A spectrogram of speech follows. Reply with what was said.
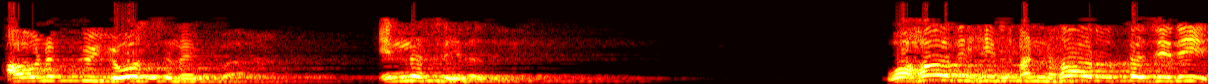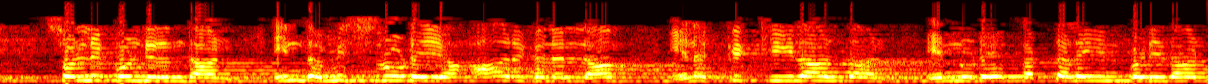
அவனுக்கு யோசனை என்ன செய்யறது சொல்லிக் கொண்டிருந்தான். இந்த மிஸ்ருடைய ஆறுகள் எல்லாம் எனக்கு கீழால் தான் என்னுடைய கட்டளையின்படிதான்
